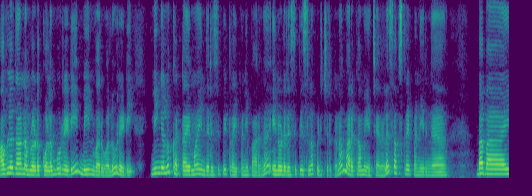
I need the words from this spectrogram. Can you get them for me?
அவ்வளோதான் நம்மளோட குழம்பும் ரெடி மீன் வறுவலும் ரெடி நீங்களும் கட்டாயமாக இந்த ரெசிபி ட்ரை பண்ணி பாருங்கள் என்னோடய ரெசிபீஸ்லாம் பிடிச்சிருக்குன்னா மறக்காமல் என் சேனலை சப்ஸ்கிரைப் பண்ணிடுங்க பாய்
